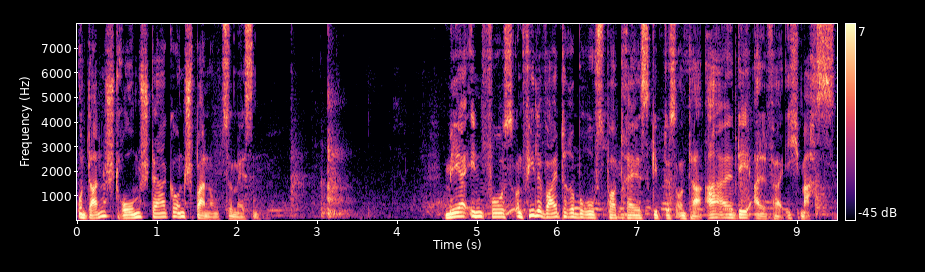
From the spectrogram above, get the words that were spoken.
und dann Stromstärke und Spannung zu messen. Mehr Infos und viele weitere Berufsporträts gibt es unter ARD Alpha Ich Mach's.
